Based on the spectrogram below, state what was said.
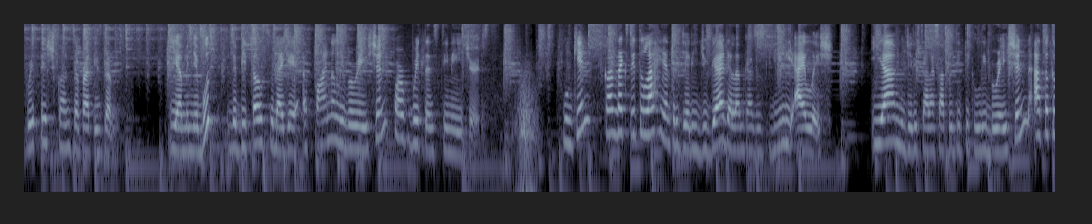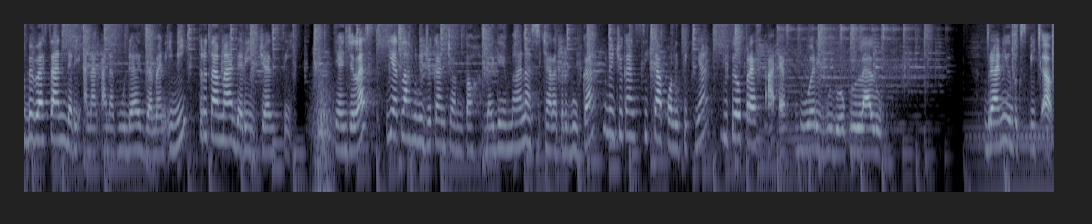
British conservatism. Ia menyebut The Beatles sebagai a final liberation for Britain's teenagers. Mungkin konteks itulah yang terjadi juga dalam kasus Billie Eilish. Ia menjadi salah satu titik liberation atau kebebasan dari anak-anak muda zaman ini, terutama dari Gen Z. Yang jelas, ia telah menunjukkan contoh bagaimana secara terbuka menunjukkan sikap politiknya di Pilpres AS 2020 lalu. Berani untuk speak up,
